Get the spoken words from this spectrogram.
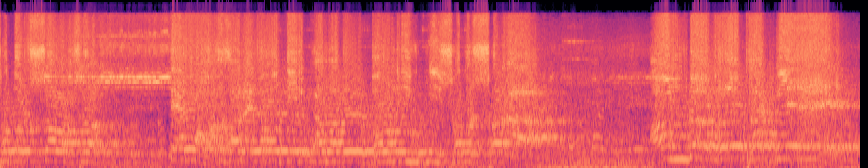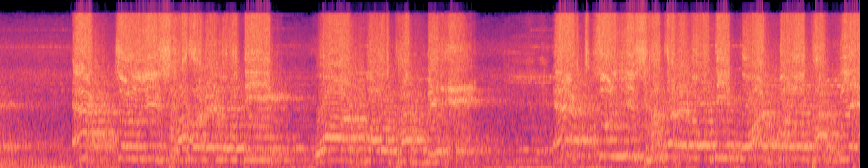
সদস্য তেরো হাজারেরও অধিক আমাদের বন ইউপি আমরা ভালো থাকলে একচল্লিশ হাজারের অধিক ওয়ার্ড ভালো থাকবে। একচল্লিশ হাজারের অধিক ওয়ার্ড ভালো থাকলে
